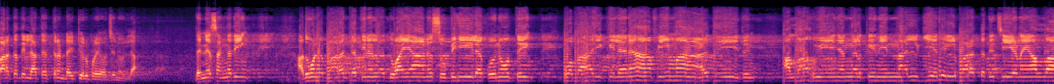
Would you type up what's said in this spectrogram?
വറക്കത്തില്ലാത്ത എത്ര ഉണ്ടായിട്ട് ഒരു പ്രയോജനമില്ല തന്നെ സംഗതി. അതുകൊണ്ട് വറക്കത്തിനുള്ള ദ്വയാണ് സുബിഹിയിലെ കുനൂത്ത്. അള്ളാഹുവേ ഞങ്ങൾക്ക് നീ നൽകിയതിൽ ബർക്കത്ത് ചെയ്യണേ അല്ലാ.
